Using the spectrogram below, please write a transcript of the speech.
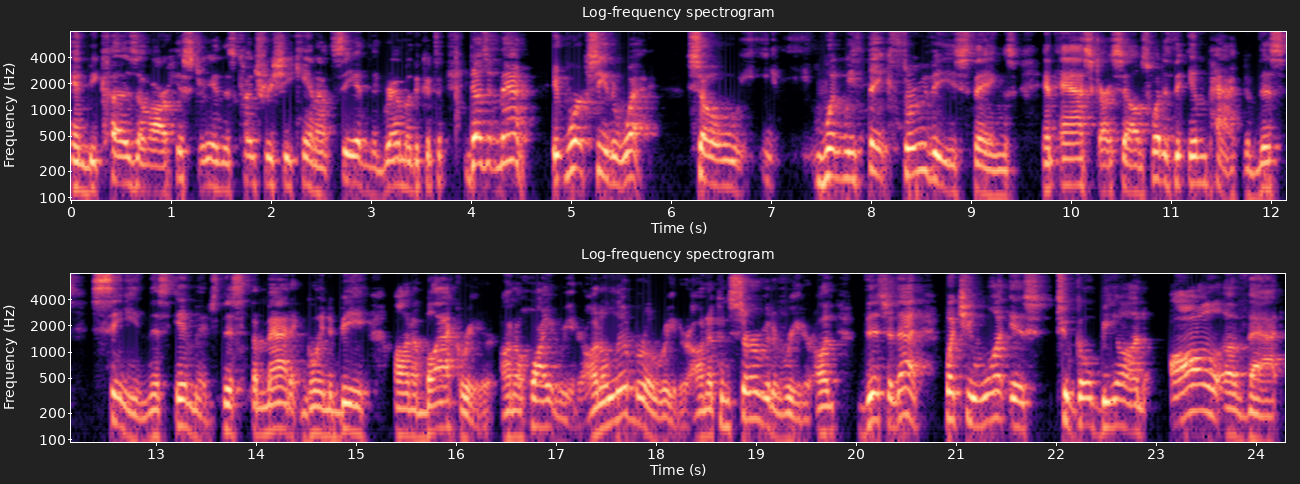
And because of our history in this country, she cannot see it. And the grandmother could, it doesn't matter. It works either way. So when we think through these things and ask ourselves, what is the impact of this scene, this image, this thematic going to be on a black reader, on a white reader, on a liberal reader, on a conservative reader, on this or that? What you want is to go beyond all of that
